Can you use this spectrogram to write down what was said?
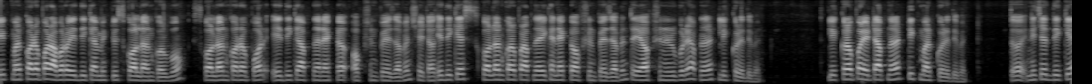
টিক মার্ক করার পর আবারও এদিকে আমি একটু স্কল ডাউন করব। স্কল ডাউন করার পর এদিকে আপনারা একটা অপশন পেয়ে যাবেন। সেটা এদিকে স্কল ডাউন করার পর আপনারা এখানে একটা অপশন পেয়ে যাবেন। তো এই অপশনের উপরে আপনারা ক্লিক করে দেবেন। ক্লিক করার পর এটা আপনারা টিক মার্ক করে দেবেন। তো নিচের দিকে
